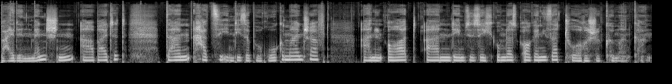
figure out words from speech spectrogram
bei den Menschen arbeitet, dann hat sie in dieser Bürogemeinschaft einen Ort, an dem sie sich um das Organisatorische kümmern kann,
